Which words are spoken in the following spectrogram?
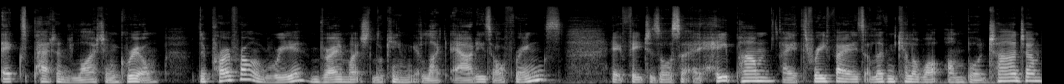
X-patterned light and grille the profile and rear very much looking like Audi's offerings. It features also a heat pump, a three-phase 11 kilowatt onboard charger,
